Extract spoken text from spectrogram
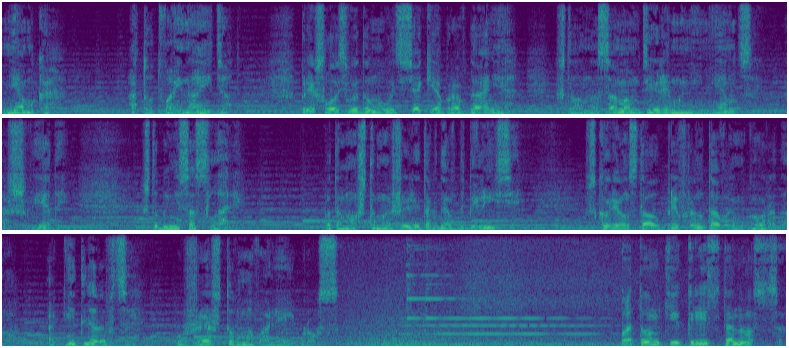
«немка». А тут война идет. Пришлось выдумывать всякие оправдания, что на самом деле мы не немцы, а шведы, чтобы не сослали. Потому что мы жили тогда в Тбилиси. Вскоре он стал прифронтовым городом, а гитлеровцы уже штурмовали Эльбрус. Потомки крестоносцев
